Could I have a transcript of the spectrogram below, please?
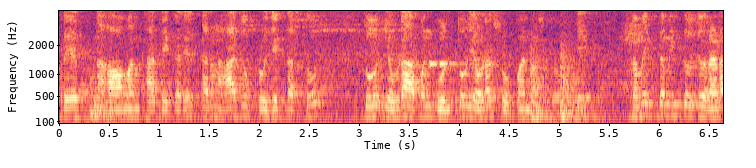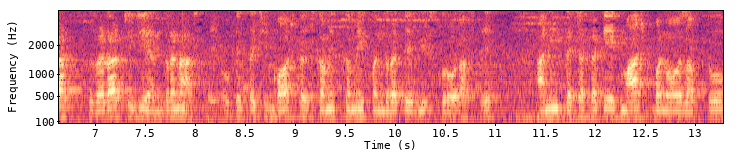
प्रयत्न हवामान खाते करेल कारण हा जो प्रोजेक्ट असतो तो एवढा आपण बोलतो एवढा सोपा नसतो ओके कमीत कमी तो जो रडार रडारची जी यंत्रणा असते ओके त्याची कॉस्टच कमीत कमी पंधरा ते वीस करोड असते. आणि त्याच्यासाठी एक मास्ट बनवावा लागतो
